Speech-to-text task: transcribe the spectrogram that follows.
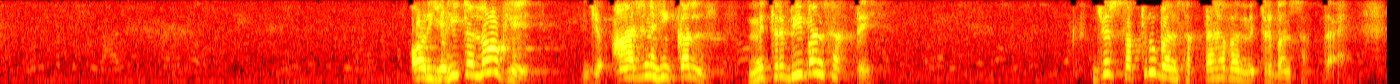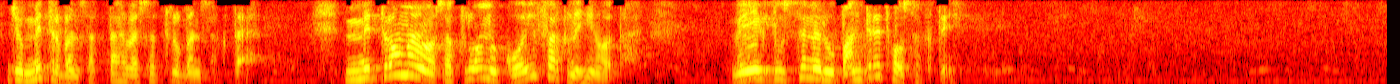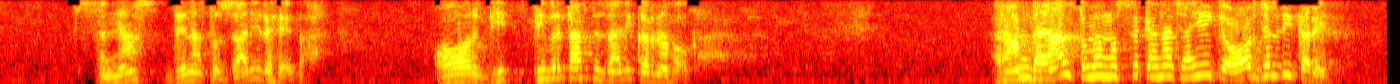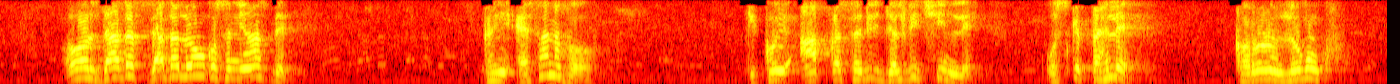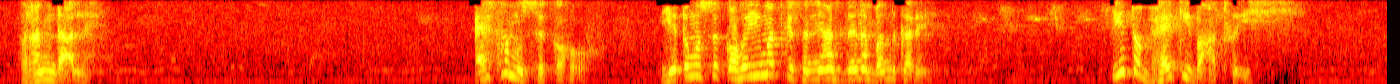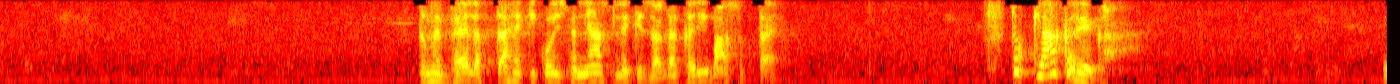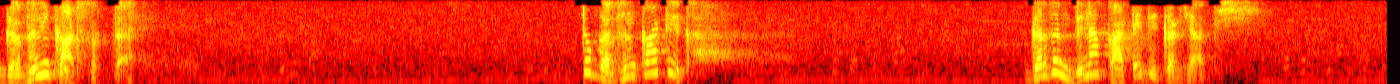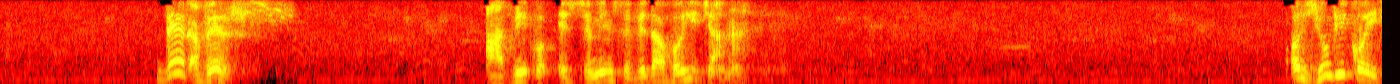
और यही तो लोग हैं जो आज नहीं, कल मित्र भी बन सकते जो शत्रु बन सकता है, वह मित्र बन सकता है। जो मित्र बन सकता है, वह शत्रु बन सकता है। मित्रों में और शत्रुओं में कोई फ़र्क नहीं होता। वे एक दूसरे में रूपांतरित हो सकते संन्यास देना तो जारी रहेगा और भी तीव्रता से जारी करना होगा। रामदयाल तुम्हें मुझसे कहना चाहिए कि और जल्दी करें और ज़्यादा से ज़्यादा लोगों को सन्यास दें। कहीं ऐसा ना हो कि कोई आपका शरीर जल्दी छीन ले, उसके पहले करोड़ों लोगों को रंग डाले। ऐसा मुझसे कहो। ये तो मुझसे कहो ही मत कि सन्यास देना बंद करें। ये तो भय की बात हुई। तुम्हें भय लगता है कि कोई सन्यास लेके ज़्यादा करीब आ सकता है? तो क्या करेगा? गर्दन ही काट सकता है। तो गर्दन काटेगा गर्दन बिना काटे भी कट जाती। देर अबेर, आदमी को इस ज़मीन से विदा हो ही जाना है। और यूँ भी कोई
